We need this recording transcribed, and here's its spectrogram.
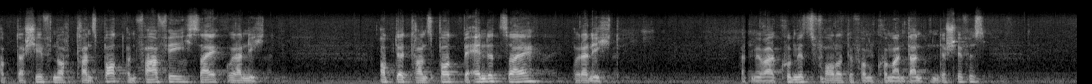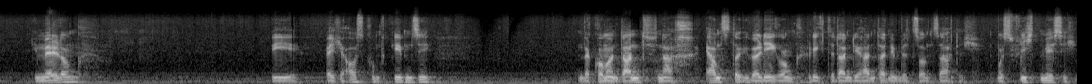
Ob das Schiff noch transport- und fahrfähig sei oder nicht. Ob der Transport beendet sei oder nicht. Admiral Kummitz forderte vom Kommandanten des Schiffes die Meldung. Wie, welche Auskunft geben Sie? Und der Kommandant nach ernster Überlegung legte dann die Hand an die Mütze und sagte, ich muss pflichtmäßig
